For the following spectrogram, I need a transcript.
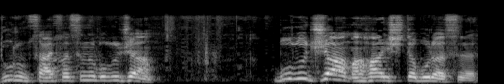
Durun sayfasını bulacağım. Bulacağım. Aha işte burası.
